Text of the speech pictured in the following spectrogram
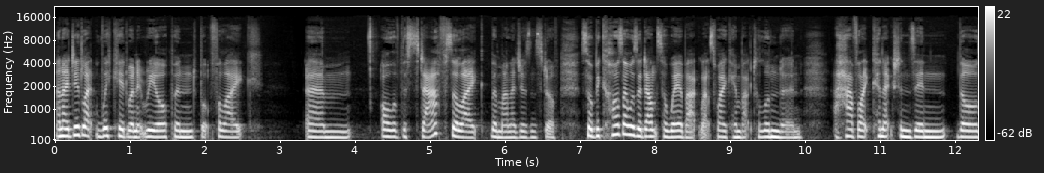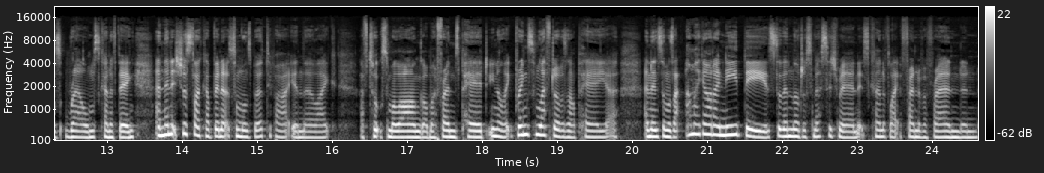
And I did like Wicked when it reopened, but for like um all of the staff, so like the managers and stuff. So because I was a dancer way back, that's why I came back to London. I have like connections in those realms kind of thing. And then it's just like I've been at someone's birthday party and they're like, I've took some along or my friends paid, you know, like bring some leftovers and I'll pay you. And then someone's like, oh my God, I need these. So then they'll just message me and it's kind of like friend of a friend. And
